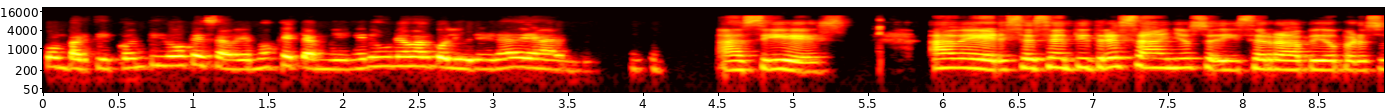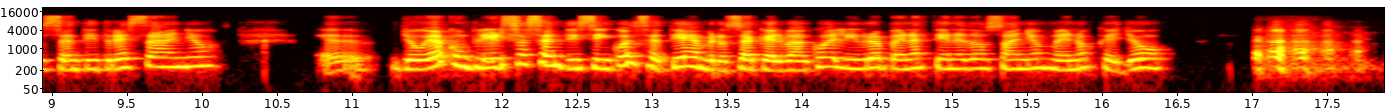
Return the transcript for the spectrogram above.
compartir contigo que sabemos que también eres una bacolibrera de algo. Así es. A ver, 63 años se dice rápido, pero 63 años, eh, yo voy a cumplir 65 en septiembre, o sea que el Banco del Libro apenas tiene dos años menos que yo.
